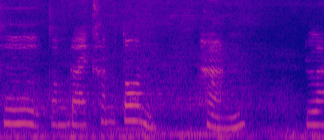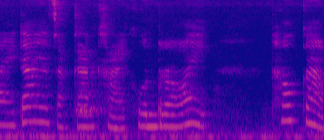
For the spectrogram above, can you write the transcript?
คือกำไรขั้นต้น หารรายได้จากการขายคูณร้อย เท่ากับ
